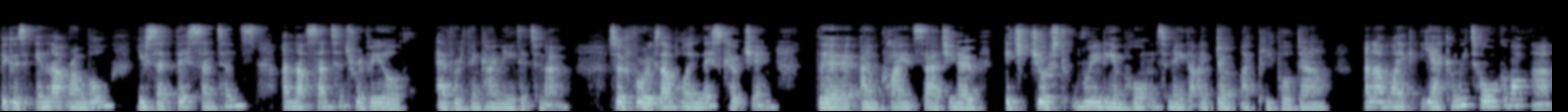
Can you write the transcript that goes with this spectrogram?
Because in that ramble, you said this sentence, and that sentence revealed everything I needed to know. So, for example, in this coaching, the um, client said, you know, it's just really important to me that I don't let people down. And I'm like, yeah, can we talk about that?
